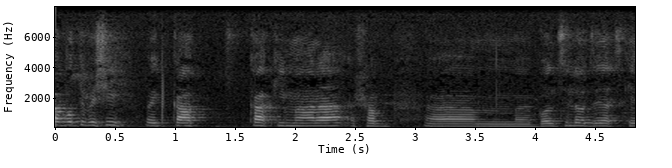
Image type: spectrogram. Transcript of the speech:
পাড়া প্রতিবেশী? ওই কাক কাকিমারা সব বলছিল যে আজকে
